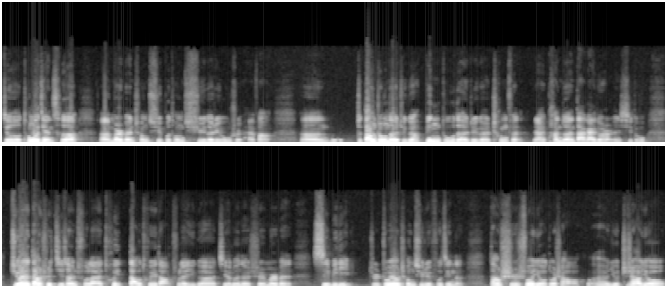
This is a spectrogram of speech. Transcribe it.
就通过检测呃墨尔本城区不同区的这个污水排放，嗯。这当中的这个冰毒的这个成分，来判断大概多少人吸毒，居然当时计算出来推倒推导出来一个结论呢，是墨尔本 CBD，就是中央城区这附近呢，当时说有多少，呃，有至少有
